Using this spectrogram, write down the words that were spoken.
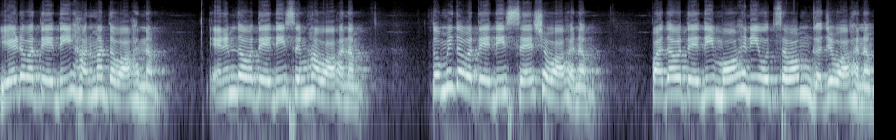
ఏడవ తేదీ హనుమంత వాహనం ఎనిమిదవ తేదీ సింహవాహనం తొమ్మిదవ తేదీ శేషవాహనం పదవ తేదీ మోహిని ఉత్సవం గజవాహనం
